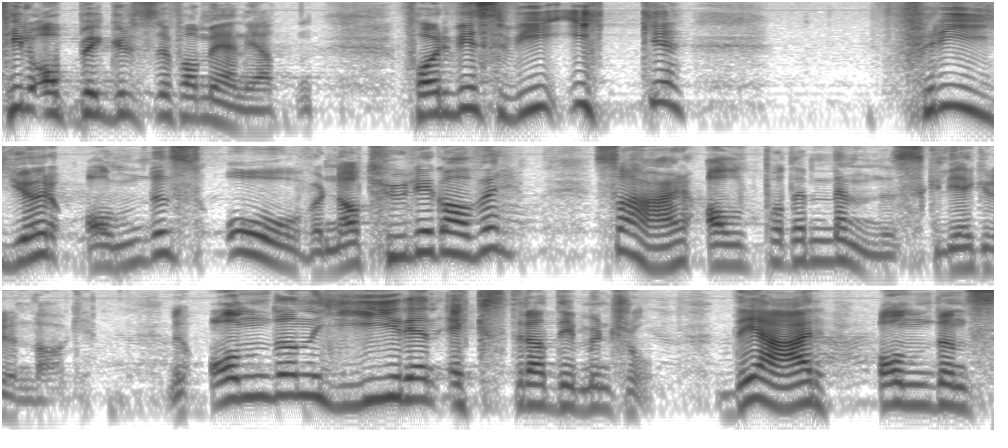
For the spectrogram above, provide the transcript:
Til oppbyggelse for menigheten. For hvis vi ikke frigjør åndens overnaturlige gaver, så er alt på det menneskelige grunnlaget. Men ånden gir en ekstra dimensjon. Det er åndens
